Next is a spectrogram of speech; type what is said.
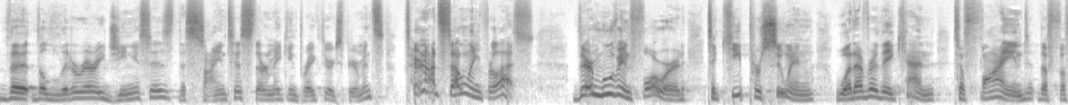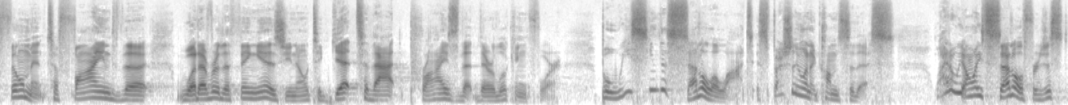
the, the literary geniuses, the scientists that are making breakthrough experiments, they're not settling for less. They're moving forward to keep pursuing whatever they can to find the fulfillment, to find the whatever the thing is, you know, to get to that prize that they're looking for. But we seem to settle a lot, especially when it comes to this. Why do we always settle for just,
